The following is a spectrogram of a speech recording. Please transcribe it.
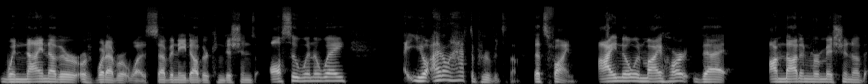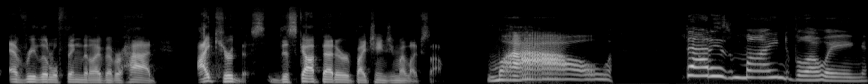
when nine other or whatever it was, seven, eight other conditions also went away, you know, I don't have to prove it to them. That's fine. I know in my heart that I'm not in remission of every little thing that I've ever had. I cured this. This got better by changing my lifestyle. Wow. That is mind blowing.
